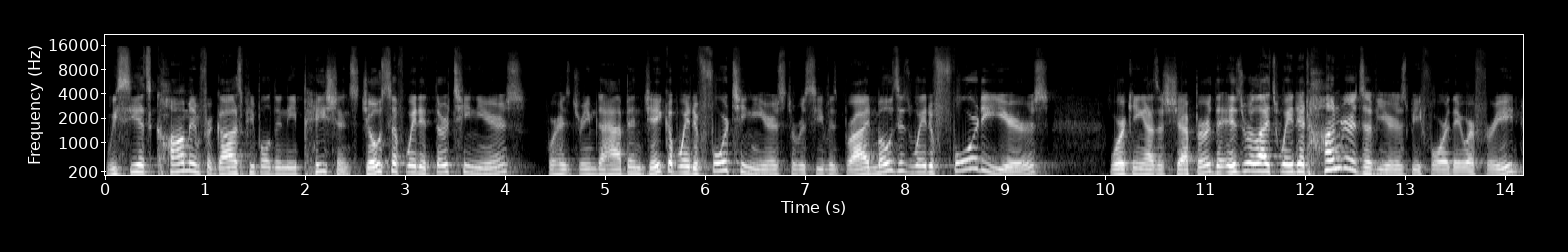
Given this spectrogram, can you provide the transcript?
We see it's common for God's people to need patience. Joseph waited 13 years for his dream to happen. Jacob waited 14 years to receive his bride. Moses waited 40 years working as a shepherd. The Israelites waited hundreds of years before they were freed.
